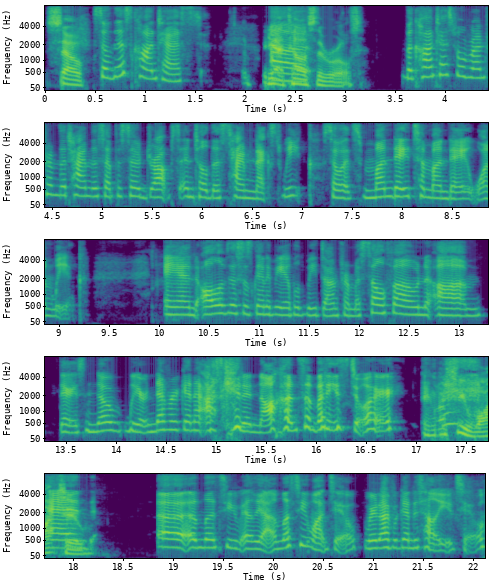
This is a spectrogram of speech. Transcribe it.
So So this contest, yeah, tell Uh, us the rules. the contest will run from the time this episode drops until this time next week. So it's Monday to Monday, one week. And all of this is going to be able to be done from a cell phone. Um, there is no, we are never going to ask you to knock on somebody's door. Unless you want and, to. Uh, unless you, yeah, unless you want to. We're never going to tell you to.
